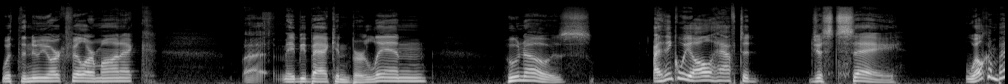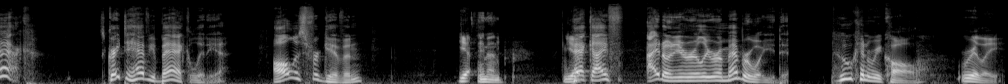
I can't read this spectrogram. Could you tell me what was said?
with the New York Philharmonic, uh, maybe back in Berlin, who knows? I think we all have to just say, welcome back. It's great to have you back, Lydia. All is forgiven. Yeah. Amen. Yep. Heck, I, f- I don't even really remember what you did Who can recall? Really?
